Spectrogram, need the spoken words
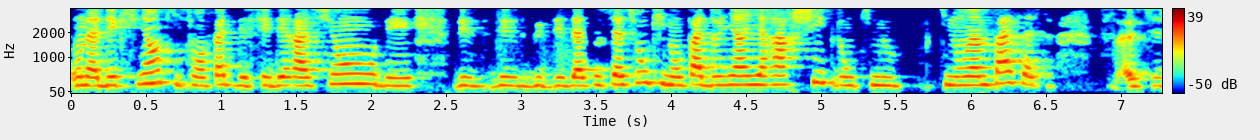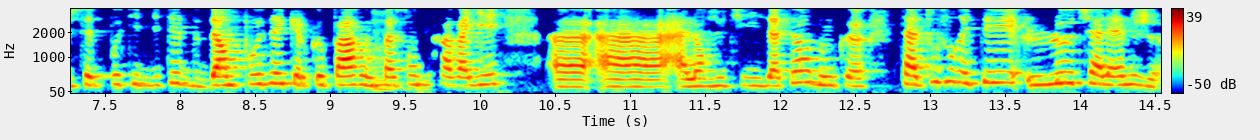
on a des clients qui sont en fait des fédérations ou des associations qui n'ont pas de lien hiérarchique donc qui nous qui n'ont même pas cette, euh, cette possibilité d'imposer quelque part une mmh. façon de travailler euh, à, à, leurs utilisateurs. Donc, euh, ça a toujours été le challenge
